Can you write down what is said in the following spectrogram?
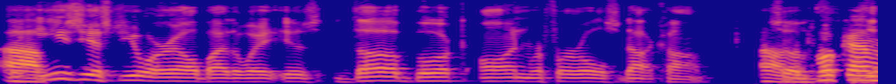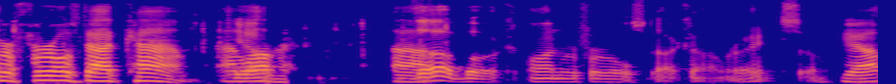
The um, easiest URL, by the way, is thebookonreferrals.com. Oh, so bookonreferrals.com. I yeah, love it. Uh, the book on referrals.com, right? So yeah,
